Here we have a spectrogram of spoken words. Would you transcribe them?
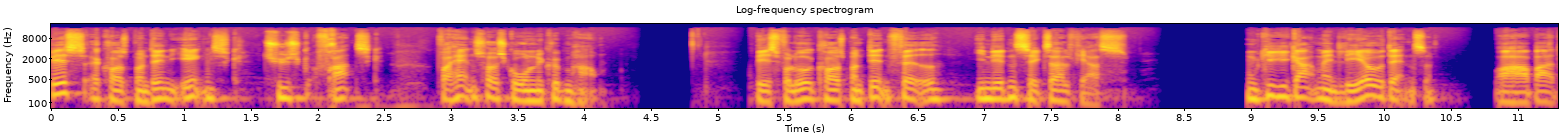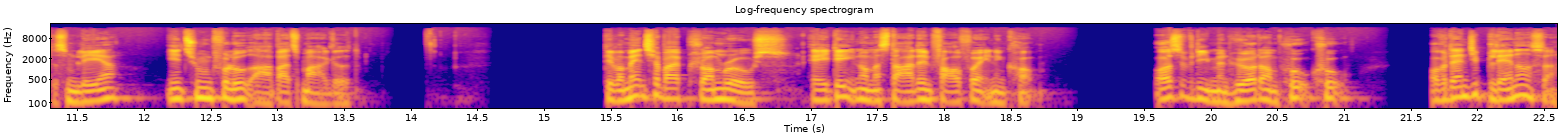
Bess er korrespondent i engelsk, tysk og fransk fra Handelshøjskolen i København. Bess forlod korrespondentfaget i 1976. Hun gik i gang med en læreruddannelse og arbejdede som lærer, indtil hun forlod arbejdsmarkedet. Det var mens jeg var i Plumrose, at ideen om at starte en fagforening kom. Også fordi man hørte om HK, og hvordan de blandede sig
